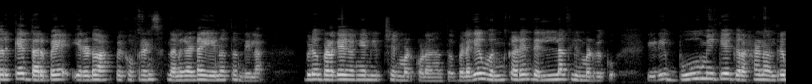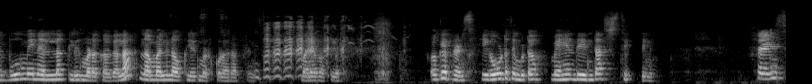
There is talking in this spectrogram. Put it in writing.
ಗರ್ಕೆ ದರ್ಬೆ ಎರಡು ಹಾಕ್ಬೇಕು ಫ್ರೆಂಡ್ಸ್ ನನ್ನ ಗಂಡ ಏನೂ ತಂದಿಲ್ಲ. ಬಿಡು, ಬೆಳಗ್ಗೆ ಹಂಗೆ ನೀರು ಚೇಂಜ್ ಮಾಡ್ಕೊಳ್ಳೋಣ ಅಂತ. ಬೆಳಗ್ಗೆ ಒಂದು ಕಡೆಯಿಂದ ಎಲ್ಲ ಕ್ಲೀನ್ ಮಾಡಬೇಕು. ಇಡೀ ಭೂಮಿಗೆ ಗ್ರಹಣ ಅಂದರೆ ಭೂಮಿನೆಲ್ಲ ಕ್ಲೀನ್ ಮಾಡೋಕ್ಕಾಗಲ್ಲ. ನಮ್ಮನೆ ನಾವು ಕ್ಲೀನ್ ಮಾಡ್ಕೊಳ್ಳೋಣ ಫ್ರೆಂಡ್ಸ್ ಮನೆ ಮಕ್ಕಳು ಓಕೆ ಫ್ರೆಂಡ್ಸ್ ಈಗ ಊಟ ತಿನ್ಬಿಟ್ಟು ಮೆಹಂದಿಯಿಂದ ಸಿಗ್ತೀನಿ. ಫ್ರೆಂಡ್ಸ್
